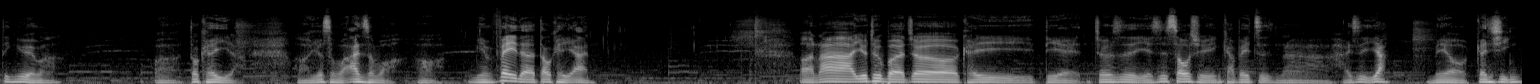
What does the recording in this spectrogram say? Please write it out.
订阅吗？啊，都可以啦。啊，有什么按什么啊，免费的都可以按。啊，那 YouTube 就可以点，就是也是搜寻咖啡志，那还是一样。没有更新，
